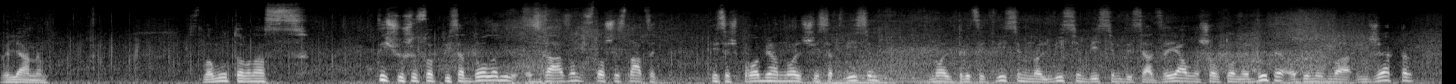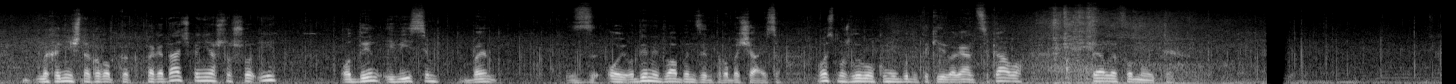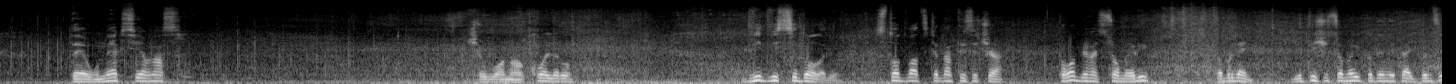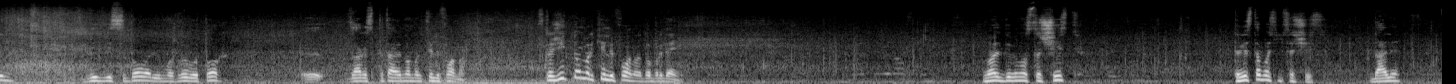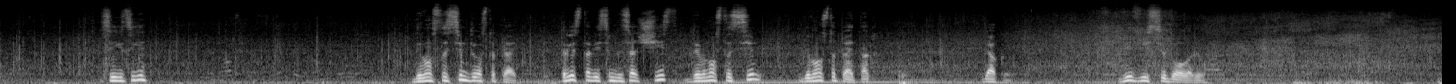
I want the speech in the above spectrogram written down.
глянемо. Славута в нас 1650 доларів з газом 116 тисяч пробіга 0,68, 0,38, 0,8, 80. Заявлено, що авто не бите, 1,2 інжектор, механічна коробка передач, звісно, що і 1,8 бен... Ой, 1,2 бензин, пробачаюся. Ось, можливо, кому буде такий варіант цікаво, телефонуйте. Теу Нексія в нас червоного кольору. 2200 доларів. 121 тисяча пробіга, 7 рік. Добрий день. 2007 рік 1,5 бензин. 2200 доларів, можливо, торг. Е, Зараз питаю номер телефона. Скажіть номер телефона, добрий день. 096 386. Далі. Скільки, скільки? 97 95. 386 97 95, так? Дякую. Від 200 доларів.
